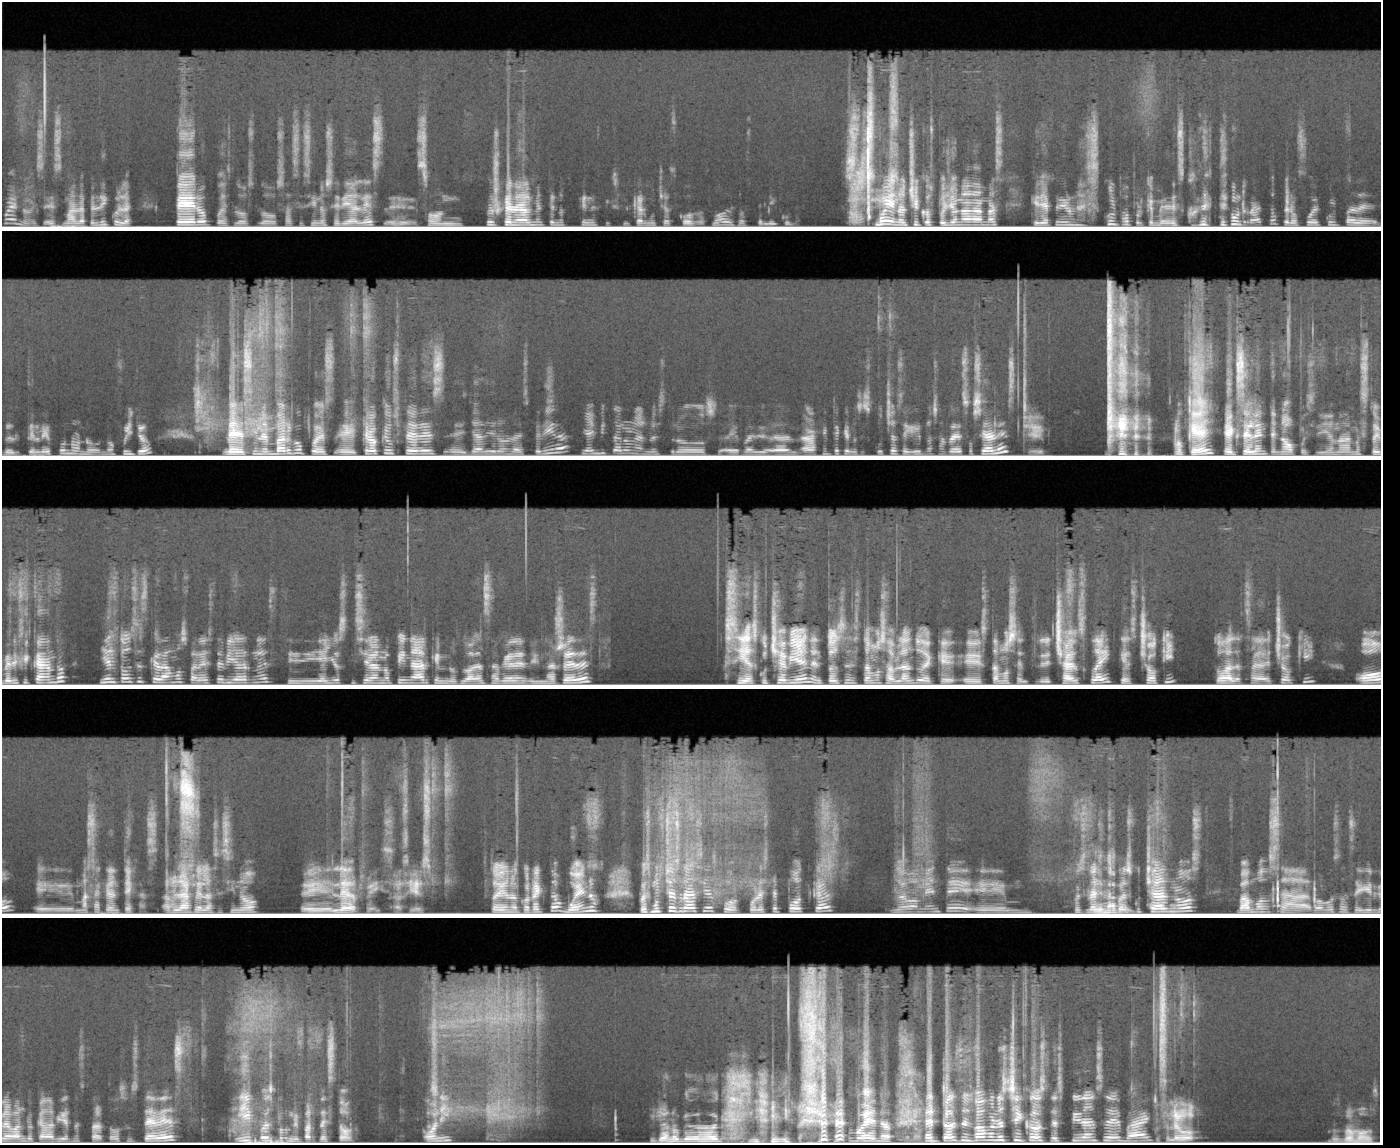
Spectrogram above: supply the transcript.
Bueno, es, es mala película, pero pues los, los asesinos seriales eh, son, pues generalmente no te tienes que explicar muchas cosas, ¿no? De esas películas. Sí, bueno, sí. chicos, pues yo nada más quería pedir una disculpa porque me desconecté un rato, pero fue culpa de- del teléfono, no, no fui yo. Eh, sin embargo, pues eh, creo que ustedes eh, ya dieron la despedida, ya invitaron a nuestros radio, a la gente que nos escucha a seguirnos en redes sociales. Sí. Ok, excelente. No, pues yo nada más estoy verificando. Y entonces quedamos para este viernes, si ellos quisieran opinar, que nos lo hagan saber en, en las redes. Si escuché bien, entonces estamos hablando de que eh, estamos entre Child's Play, que es Chucky, toda la saga de Chucky, o eh, Masacre en Texas, hablar Ah. del asesino eh, Leatherface. Así es. ¿Estoy en lo correcto? Bueno, pues muchas gracias por, por este podcast. Nuevamente, eh, pues gracias nada. por escucharnos. Vamos a, vamos a seguir grabando cada viernes para todos ustedes. Y pues por mi parte es todo. Oni, Pues ya no queda nada que decir. bueno, Bueno, entonces vámonos chicos, despídanse, bye. hasta luego. Nos vemos.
